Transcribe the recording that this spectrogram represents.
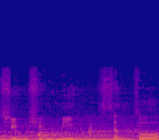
须寻觅僧踪？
